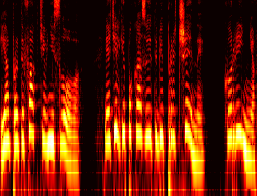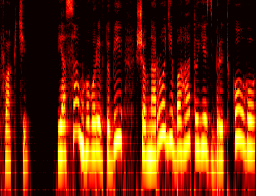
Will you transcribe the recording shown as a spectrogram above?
Я проти фактів ні слова. Я тільки показую тобі причини, коріння фактів. Я сам говорив тобі, що в народі багато єсть бридкого,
